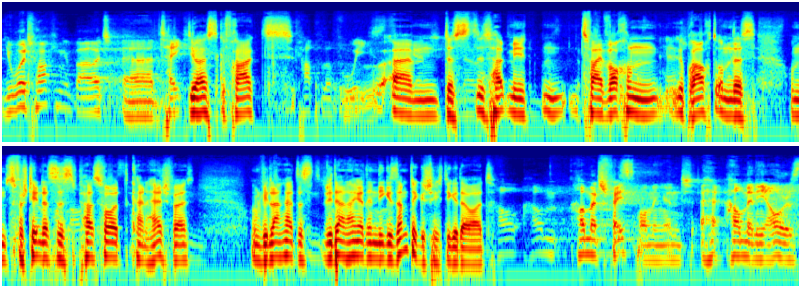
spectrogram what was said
You were talking about uh, taking Du hast gefragt, ähm, das, das hat mir zwei Wochen gebraucht, um das, um zu verstehen, dass das Passwort kein Hash war. Und wie lange hat das, wie lange hat denn die gesamte Geschichte gedauert? Uh, how many hours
